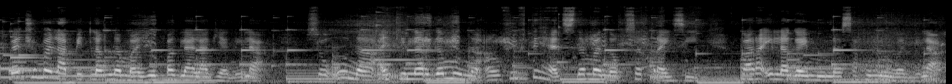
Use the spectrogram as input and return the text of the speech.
Medyo malapit lang naman yung paglalagyan nila. So una ay kinarga muna ang 50 heads na manok sa tricy para ilagay muna sa kulungan nila.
